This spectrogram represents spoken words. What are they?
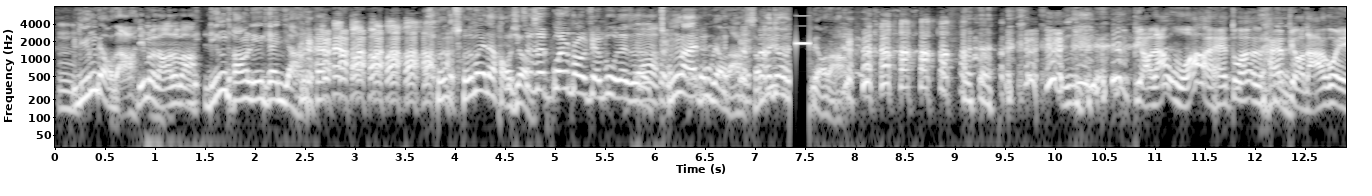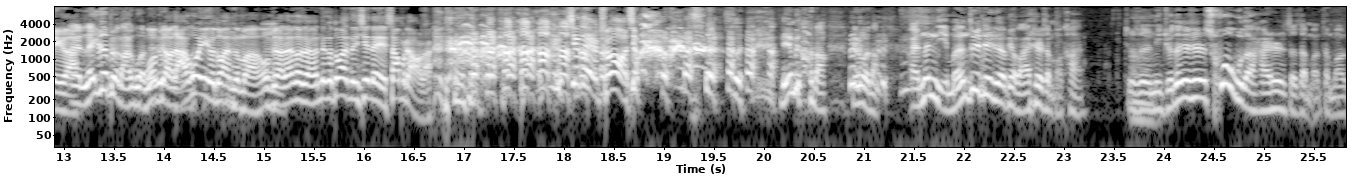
零表达，零表达的吧？零糖零添加，纯纯为了好笑。这，是官方宣布的是吧？从来不表达。什么叫表达。表达我好像还多还表达过一个，哎，雷哥表达过，我表达过一个段子嗯吗？我表达过的那个段子现在也上不了了，现在也纯好笑。是零表达，零表达。哎，那你们对这个表达事儿怎么看？就是你觉得这是错误的，还是怎怎么怎么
